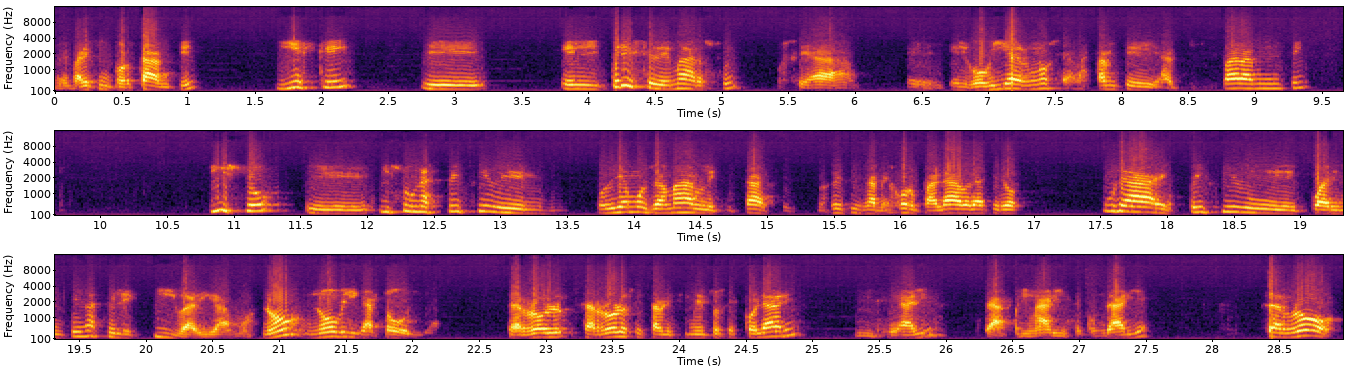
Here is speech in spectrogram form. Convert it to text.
me parece importante, y es que eh, el 13 de marzo, o sea, el, gobierno, o sea, bastante anticipadamente, hizo, eh, hizo una especie de, podríamos llamarle quizás, no sé si es la mejor palabra, pero una especie de cuarentena selectiva, digamos, ¿no? No obligatoria cerró, los establecimientos escolares, iniciales, o sea, primaria y secundaria, cerró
